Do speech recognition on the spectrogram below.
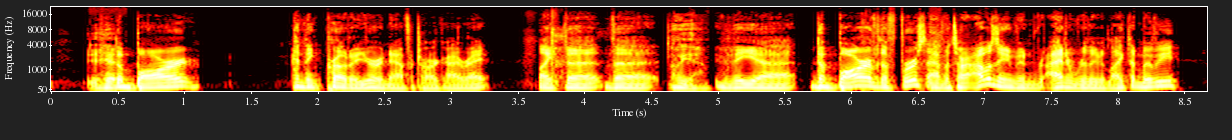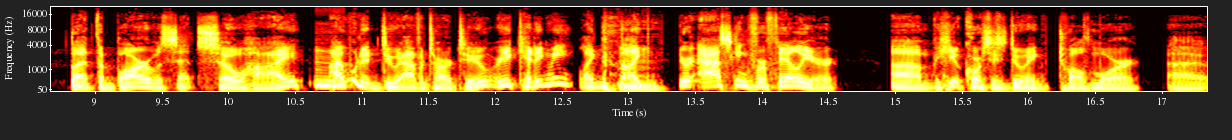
yeah. the bar, I think Proto, you're an Avatar guy, right? Like the the Oh yeah. the uh the bar of the first Avatar, I wasn't even I didn't really like that movie, but the bar was set so high. Mm. I wouldn't do Avatar 2. Are you kidding me? Like like Mhm. you're asking for failure. Um he of course he's doing 12 more uh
